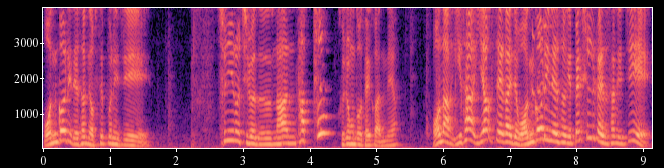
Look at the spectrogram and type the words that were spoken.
원거리 내성이 없을 뿐이지 순위로 치면은 한 탑2? 그 정도 될 것 같네요. 워낙 이사 이 학세가 이제 원거리 내성이 백실리가 있어 사기지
